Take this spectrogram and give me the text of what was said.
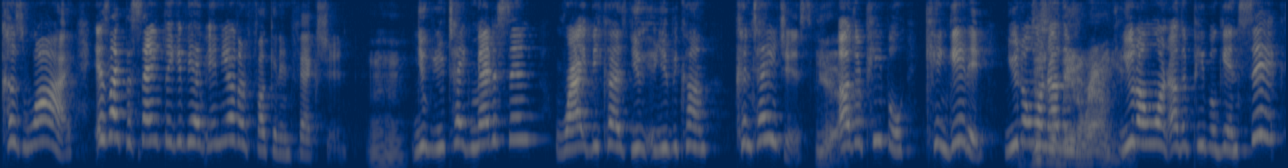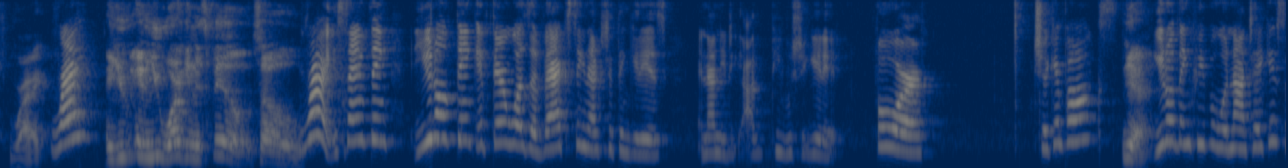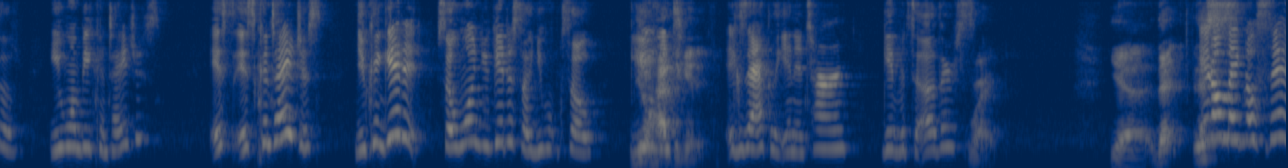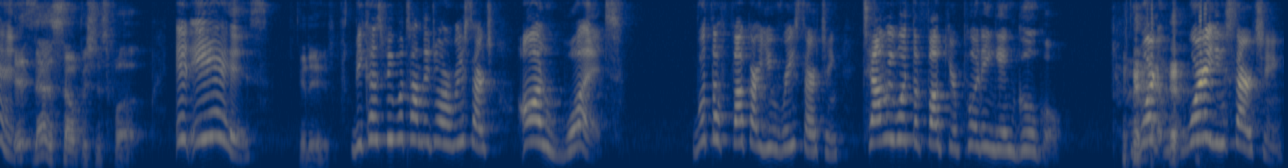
Cause why? It's like the same thing if you have any other fucking infection. Mm-hmm. You you take medicine right because you you become contagious. Yeah. Other people can get it. You don't Just want other being around you. you don't want other people getting sick, Right. right? And you and you work in this field, so Right. Same thing. You don't think if there was a vaccine, I actually think it is, and I need to, I, people should get it for chickenpox. yeah. You don't think people would not take it, so you won't be contagious? It's it's contagious. You can get it. So one, you get it, so you so You don't have to get it. exactly, and in turn, give it to others. Right. Yeah. That It don't make no sense. it, that is selfish as fuck. it is It is. because people tell me they're doing research on what? What the fuck are you researching? Tell me what the fuck you're putting in Google. What what are you searching?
